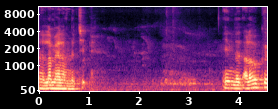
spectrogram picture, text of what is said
நல்லா மேலே வந்துடுச்சு இந்த அளவுக்கு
